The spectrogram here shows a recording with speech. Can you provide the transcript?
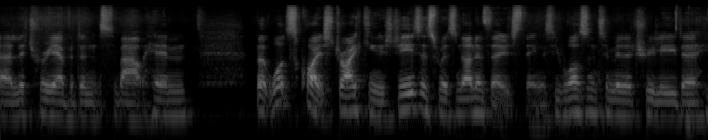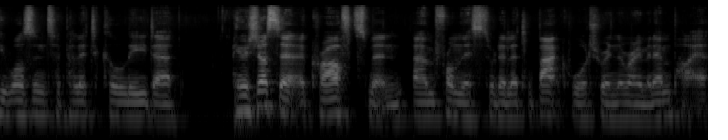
uh, literary evidence about him. But what's quite striking is Jesus was none of those things. He wasn't a military leader. He wasn't a political leader. He was just a, a craftsman um, from this sort of little backwater in the Roman Empire.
